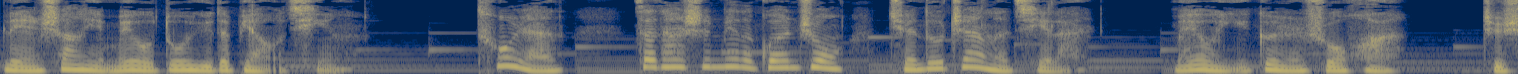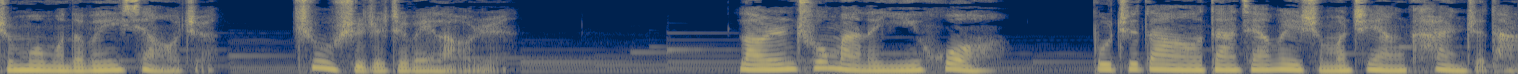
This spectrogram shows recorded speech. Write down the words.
脸上也没有多余的表情。突然，在他身边的观众全都站了起来，没有一个人说话，只是默默的微笑着，注视着这位老人。老人充满了疑惑，不知道大家为什么这样看着他。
